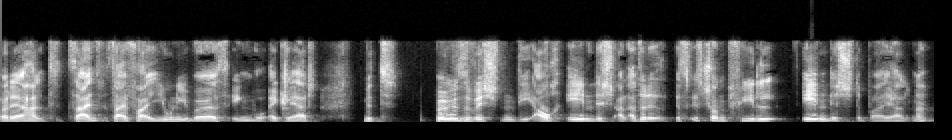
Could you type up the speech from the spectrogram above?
oder halt Sci-Fi-Universe irgendwo erklärt, mit Bösewichten, die auch ähnlich, also es ist schon viel ähnlich dabei halt, ne?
